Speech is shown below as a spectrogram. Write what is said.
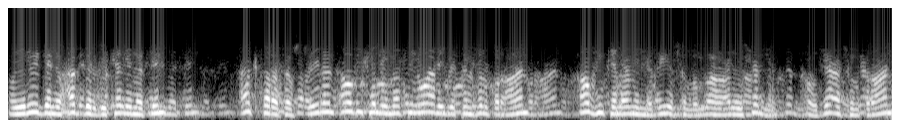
ويريد أن يعبر بكلمة أكثر تفصيلا أو بكلمة واردة في القرآن أو في كلام النبي صلى الله عليه وسلم أو جاءت في القرآن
